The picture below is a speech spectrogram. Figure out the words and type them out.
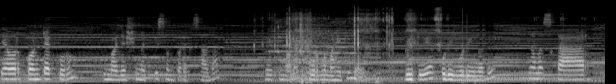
त्यावर कॉन्टॅक्ट करून तुम्ही माझ्याशी नक्की संपर्क साधा. हे तुम्हाला पूर्ण माहिती मिळेल. भेटूया पुढील व्हिडिओमध्ये. नमस्कार.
